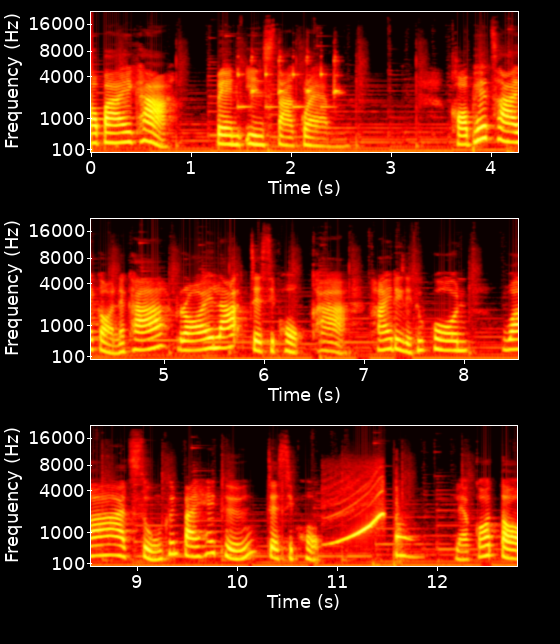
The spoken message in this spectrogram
ต่อไปค่ะ เป็น Instagram ขอเพศชายก่อนนะคะ ร้อยละ 76 ค่ะ ให้เด็กๆทุกคนวาดสูงขึ้นไปให้ถึง 76 แล้วก็ต่อ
